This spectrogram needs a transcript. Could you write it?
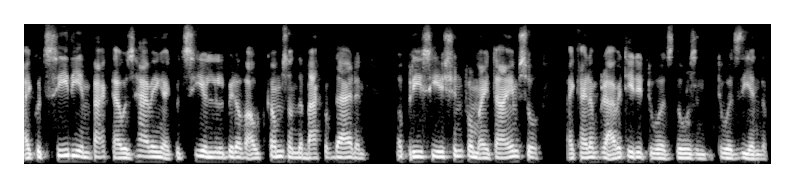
i could see the impact i was having i could see a little bit of outcomes on the back of that and appreciation for my time so i kind of gravitated towards those and towards the end of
